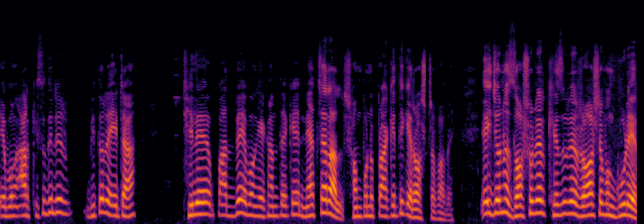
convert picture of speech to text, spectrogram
এবং আর কিছুদিনের ভিতরে এটা ঠিলে পাতবে এবং এখান থেকে ন্যাচারাল সম্পূর্ণ প্রাকৃতিক রসটা পাবে। এই জন্য যশোরের খেজুরের রস এবং গুড়ের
